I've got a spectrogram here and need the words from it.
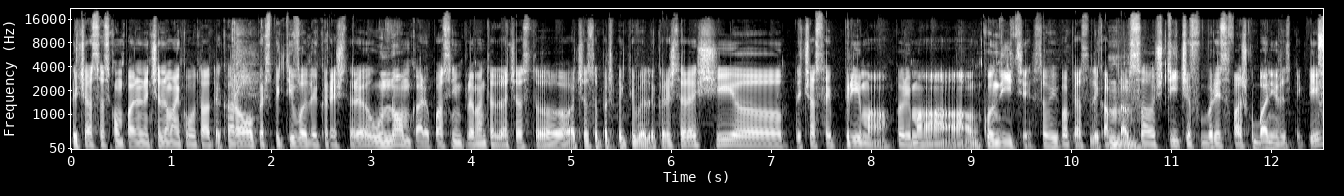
Deci astea sunt companiile cele mai căutate, care au o perspectivă de creștere, un om care poate să implementeze această, această perspectivă de creștere și uh, deci asta e prima, prima condiție, să vii pe piața de capital, mm. să știi ce vrei să faci cu banii respectivi.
